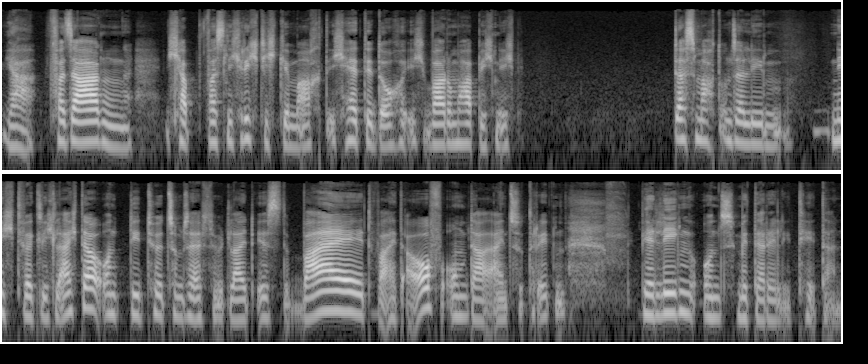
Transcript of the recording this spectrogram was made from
ja, Versagen, ich habe was nicht richtig gemacht, ich hätte doch, ich, warum habe ich nicht? Das macht unser Leben nicht wirklich leichter und die Tür zum Selbstmitleid ist weit, weit auf, um da einzutreten. Wir legen uns mit der Realität an.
